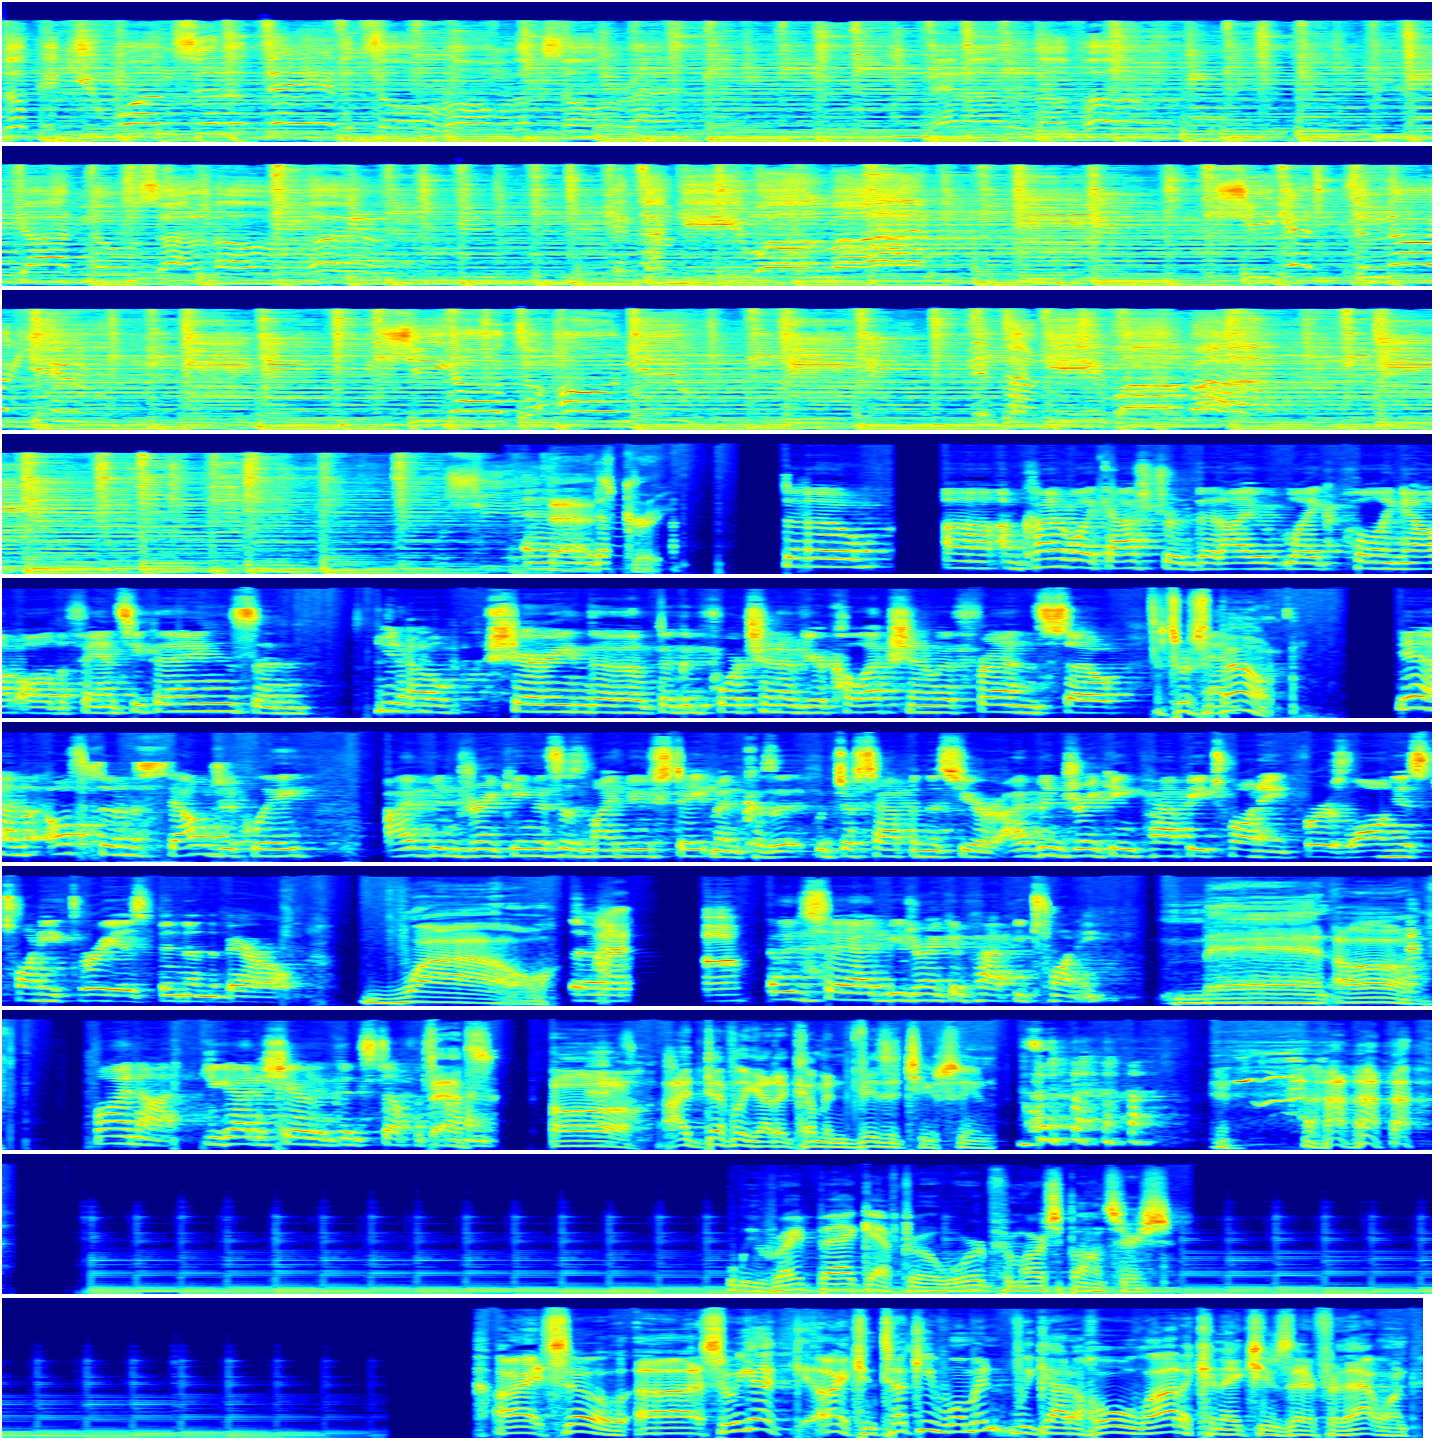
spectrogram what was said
She look at you once in a day, that's all wrong, looks all right. And I love her. God knows I love her. Kentucky woman, she get to know you. She got to own you. Kentucky woman. And That's great. So uh, I'm kind of like Astrid that I like pulling out all the fancy things and you know sharing the the good fortune of your collection with friends. So That's what it's and- about. Yeah, and also nostalgically, I've been drinking. This is my new statement because it just happened this year. I've been drinking Pappy 20 for as long as 23 has been in the barrel. Wow. So I would say I'd be drinking Pappy 20. Man. Oh, Why not? You got to share the good stuff with that's friends. oh, I definitely got to come and visit you soon. we'll be right back after a word from our sponsors. All right, so uh, so we got all right, Kentucky woman. We got a whole lot of connections there for that one,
